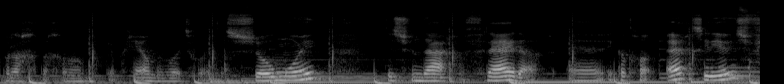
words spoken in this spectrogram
prachtig gewoon. Ik heb er geen ander woord voor. Het was zo mooi. Het is vandaag vrijdag en ik had gewoon echt serieus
